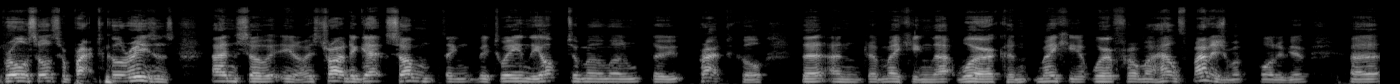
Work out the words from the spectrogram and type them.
for all sorts of practical reasons. And so, you know, it's trying to get something between the optimum and the practical uh, and uh, making that work and making it work from a health management point of view. Uh,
